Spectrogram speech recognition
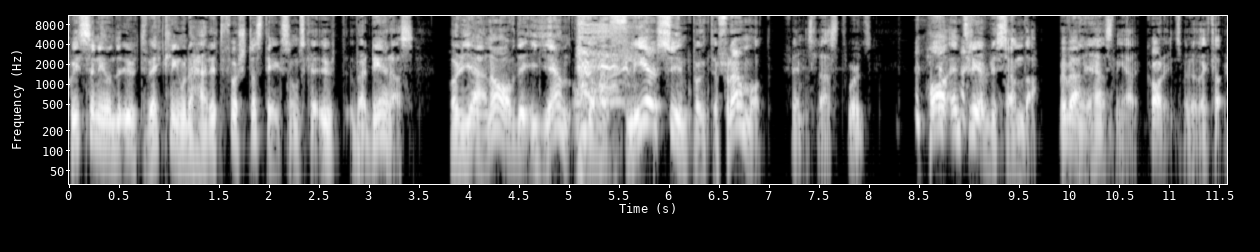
Quizen är under utveckling och det här är ett första steg som ska utvärderas. Hör gärna av dig igen om du har fler synpunkter framåt. Famous last words. Ha en trevlig söndag. Med vänliga hälsningar, Karin som är redaktör.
